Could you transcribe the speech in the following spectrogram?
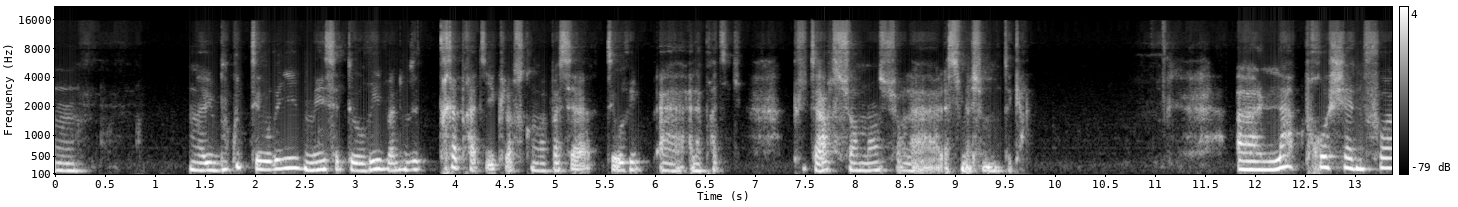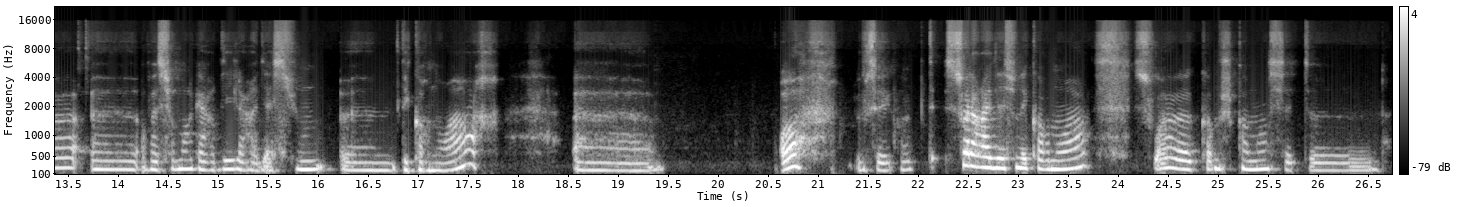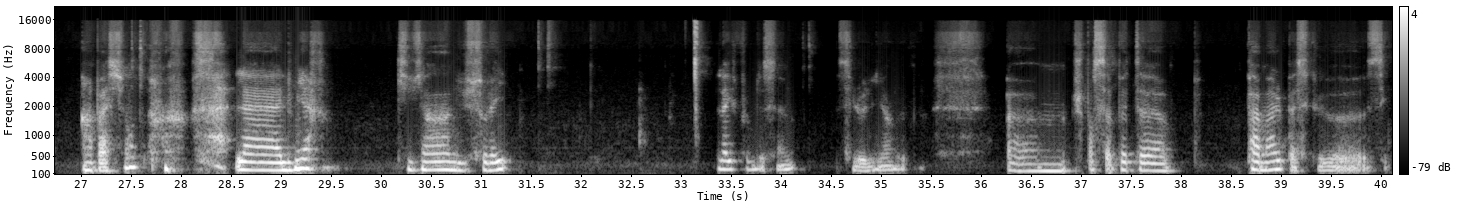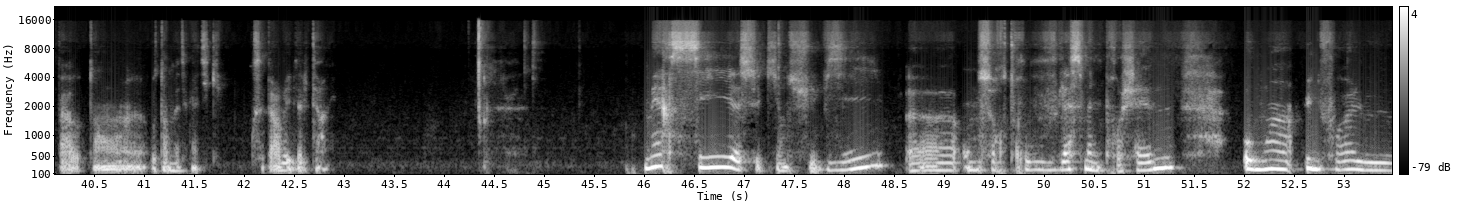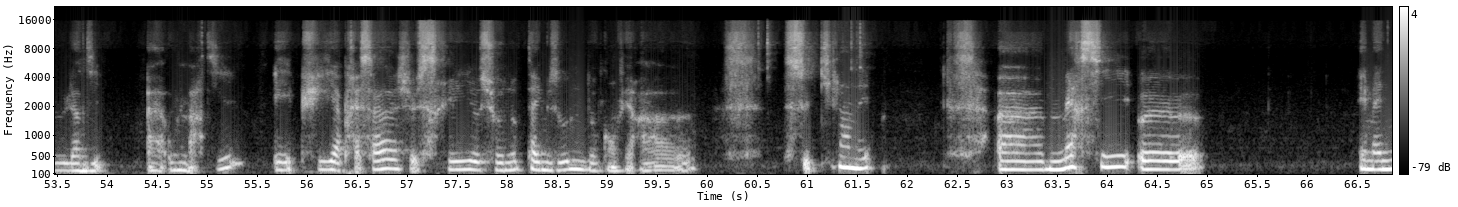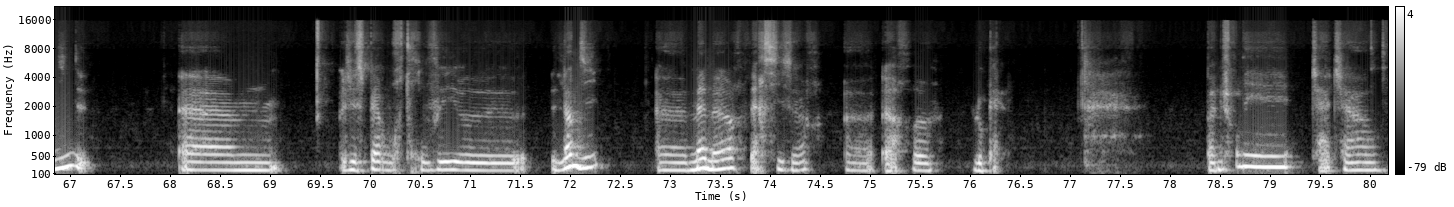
on, a eu beaucoup de théories, mais cette théorie va nous être très pratique lorsqu'on va passer à la théorie, à, la pratique. Plus tard, sûrement sur la, simulation de Monte Carlo. Euh, la prochaine fois, euh, on va sûrement regarder la radiation euh, des corps noirs. oh, vous savez quoi? Soit la radiation des corps noirs, soit comme je commence cette impatiente, la lumière qui vient du soleil. Light from the sun, c'est le lien. Euh, je pense que ça peut être euh, pas mal parce que euh, c'est pas autant, autant mathématique. ça permet d'alterner. Merci à ceux qui ont suivi. on se retrouve la semaine prochaine, au moins une fois le lundi ou le mardi. Et puis après ça, je serai sur une autre time zone, donc on verra euh, ce qu'il en est. Euh, merci euh, Emanide. J'espère vous retrouver lundi, même heure, vers 6 heures, heure locale. Bonne journée. Ciao, ciao.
